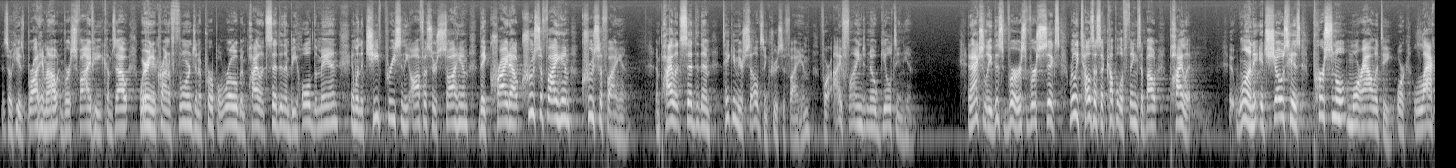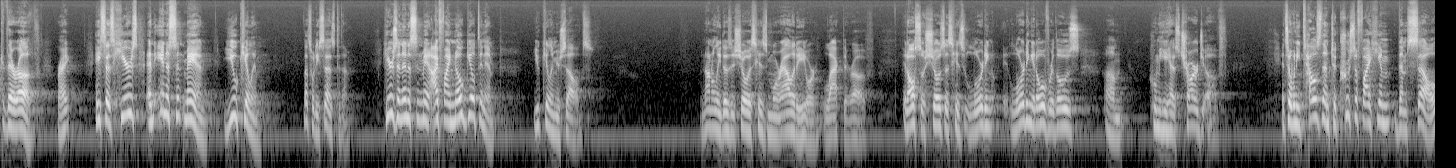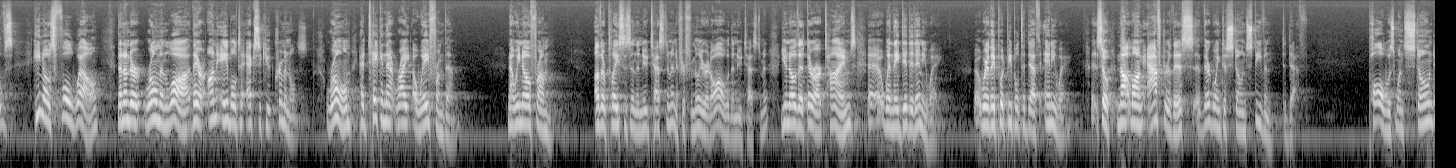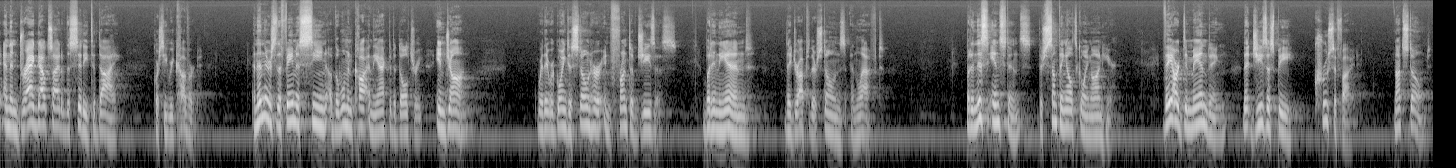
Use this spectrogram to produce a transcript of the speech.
so he has brought him out. In verse 5, he comes out wearing a crown of thorns and a purple robe. And Pilate said to them, Behold the man. And when the chief priests and the officers saw him, they cried out, Crucify him, crucify him. And Pilate said to them, Take him yourselves and crucify him, for I find no guilt in him. And actually, this verse, verse 6, really tells us a couple of things about Pilate. One, it shows his personal morality or lack thereof right? He says, Here's an innocent man, you kill him. That's what he says to them. Here's an innocent man, I find no guilt in him, you kill him yourselves. Not only does it show us his morality or lack thereof, it also shows us his lording, lording it over those um, whom he has charge of. And so when he tells them to crucify him themselves, he knows full well that under Roman law, they are unable to execute criminals. Rome had taken that right away from them. Now, we know from other places in the New Testament, if you're familiar at all with the New Testament, you know that there are times uh, when they did it anyway, uh, where they put people to death anyway. So, not long after this, they're going to stone Stephen to death. Paul was once stoned and then dragged outside of the city to die. Of course, he recovered. And then there's the famous scene of the woman caught in the act of adultery in John, where they were going to stone her in front of Jesus. But in the end, they dropped their stones and left. But in this instance, there's something else going on here. They are demanding that Jesus be crucified, not stoned.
